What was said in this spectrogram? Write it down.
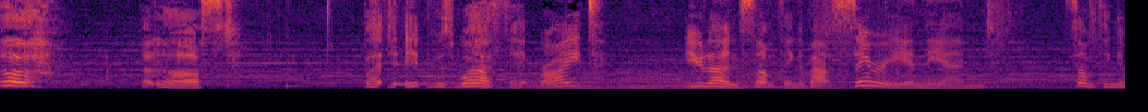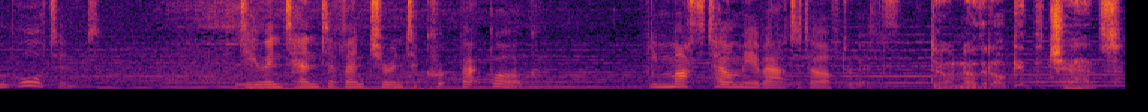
Ah, at last. But it was worth it, right? You learned something about Ciri in the end. Something important. Do you intend to venture into Crookback Bog? You must tell me about it afterwards. Don't know that I'll get the chance.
